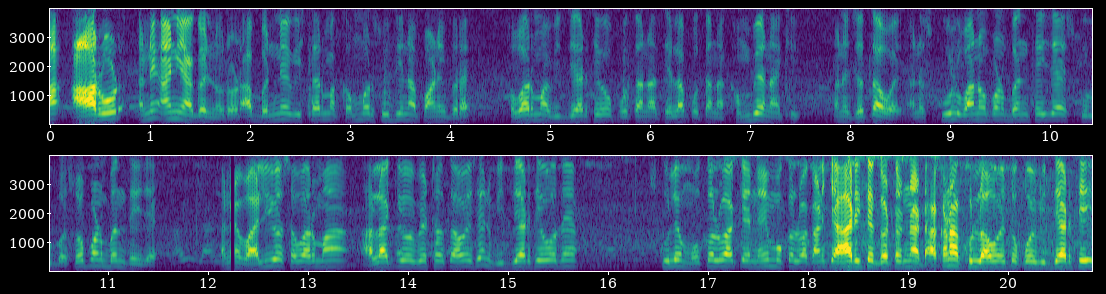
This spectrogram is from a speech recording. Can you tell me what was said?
આ આ રોડ અને આની આગળનો રોડ, આ બંને વિસ્તારમાં કમર સુધીના પાણી ભરાય. સવારમાં વિદ્યાર્થીઓ પોતાના થેલા, પોતાના ખંભે નાખી અને જતા હોય અને સ્કૂલ વાનો પણ બંધ થઈ જાય, સ્કૂલ બસો પણ બંધ થઈ જાય. અને વાલીઓ સવારમાં હાલાકીઓ વેઠવતા હોય છે ને વિદ્યાર્થીઓને સ્કૂલે મોકલવા કે નહીં મોકલવા, કારણ કે આ રીતે ગટરના ઢાંકણા ખુલ્લા હોય તો કોઈ વિદ્યાર્થી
